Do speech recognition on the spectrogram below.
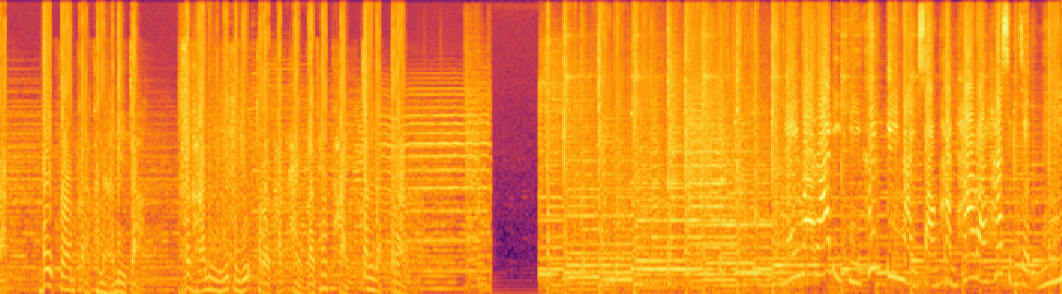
รัก ด้วยความปรารถนาดีจาก สถานีวิทยุโทรทัศน์แห่งประเทศไทย จังหวัดตรัง ขึ้นปีใหม่ 2557 นี้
